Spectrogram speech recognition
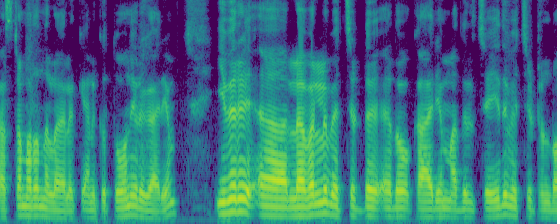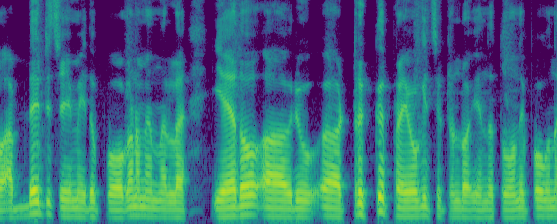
കസ്റ്റമർ എന്നുള്ള നിലയ്ക്ക് എനിക്ക് തോന്നിയൊരു കാര്യം. ഇവർ ലെവലിൽ വെച്ചിട്ട് ഏതോ കാര്യം അതിൽ ചെയ്ത് വെച്ചിട്ടുണ്ടോ? അപ്ഡേറ്റ് ചെയ്യുമ്പോൾ ഇത് പോകണം എന്നുള്ള ഏതോ ഒരു ട്രിക്ക് പ്രയോഗിച്ചിട്ടുണ്ടോ എന്ന് തോന്നിപ്പോകുന്ന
